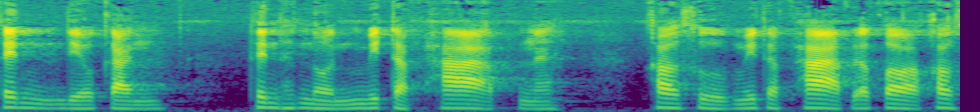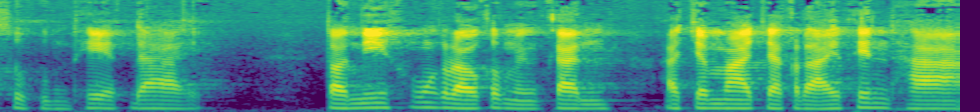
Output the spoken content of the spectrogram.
เส้นเดียวกัน เส้นถนนมิตรภาพนะเข้าสู่มิตรภาพแล้วก็เข้าสู่กรุงเทพได้ ตอนนี้พวกเราก็เหมือนกัน อาจจะมาจากหลายเส้นทาง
